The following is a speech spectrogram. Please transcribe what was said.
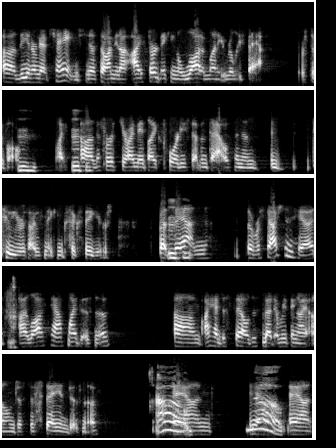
uh, the internet changed. You know, so I mean, I, I started making a lot of money really fast. First of all, mm-hmm. Like mm-hmm. Uh, the first year, I made like forty-seven thousand, and in two years, I was making six figures. But mm-hmm. then the recession hit. I lost half my business. Um, I had to sell just about everything I owned just to stay in business. Oh. And no. Yeah, and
